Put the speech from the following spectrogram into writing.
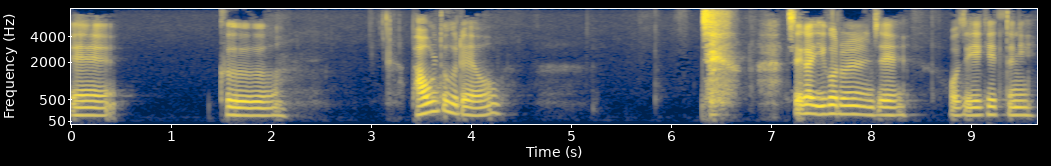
예, 그 바울도 그래요. 제가 이거를 이제 어제 얘기했더니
